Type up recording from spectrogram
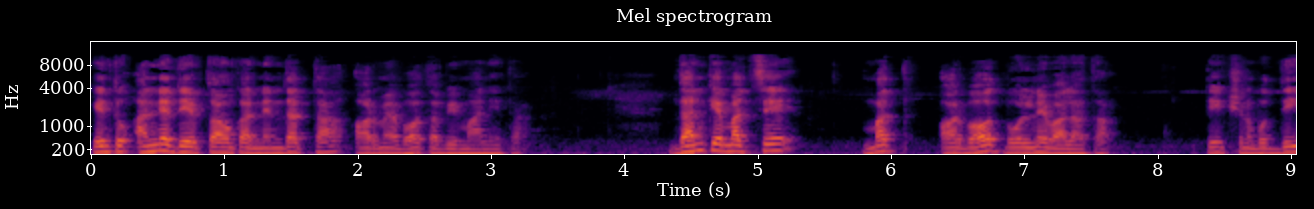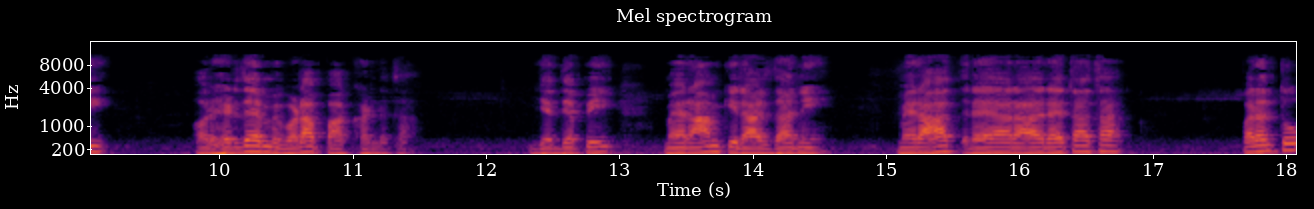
किंतु अन्य देवताओं का निंदक था और मैं बहुत अभिमानी था। धन के मत से मत और बहुत बोलने वाला था। तीक्ष्ण बुद्धि और हृदय में बड़ा पाखंड था। यद्यपि मैं राम की राजधानी में राहत रह रहा रहता था, परंतु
